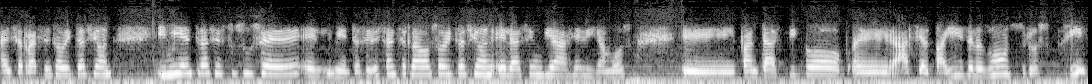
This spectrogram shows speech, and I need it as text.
encerrarse en su habitación. Y mientras esto sucede él, mientras él está encerrado en su habitación él hace un viaje digamos eh, fantástico eh, hacia el país de los monstruos sí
